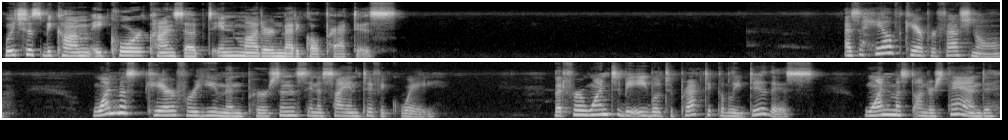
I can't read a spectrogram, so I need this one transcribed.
which has become a core concept in modern medical practice. As a healthcare professional, one must care for human persons in a scientific way. But for one to be able to practically do this, one must understand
